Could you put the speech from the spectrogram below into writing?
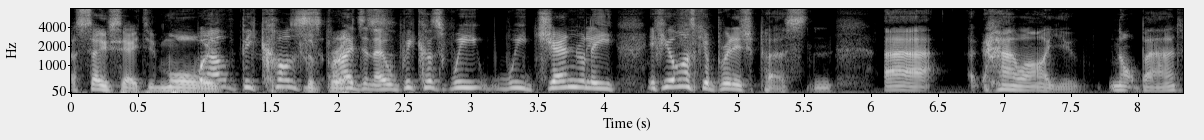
associated more well with? because the I don't know because we we generally if you ask a British person uh, how are you? Not bad.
